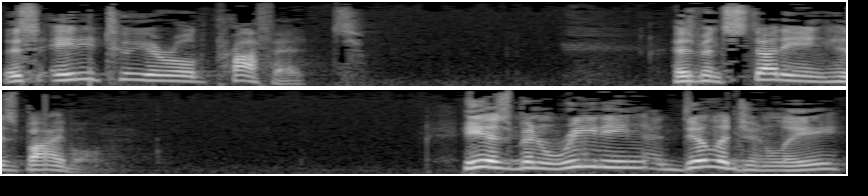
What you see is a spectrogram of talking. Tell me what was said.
This 82 year old prophet has been studying his Bible. He has been reading diligently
